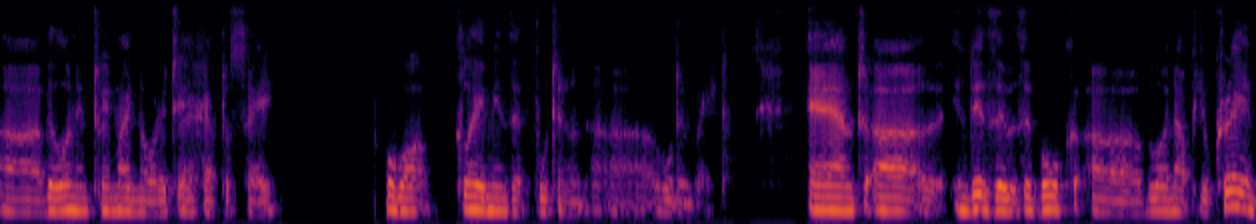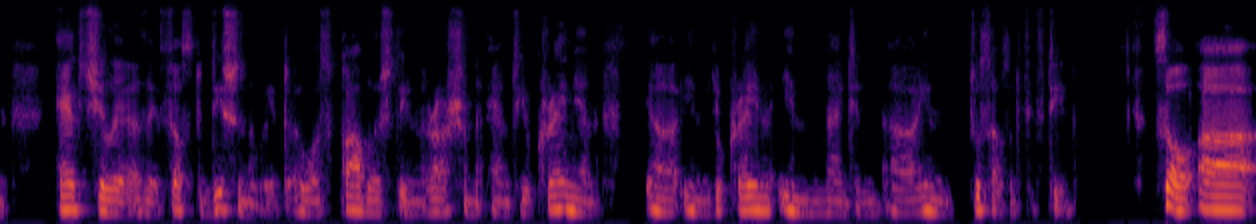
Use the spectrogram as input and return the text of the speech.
uh, belonging to a minority, I have to say, who were claiming that Putin uh, would invade. And uh, indeed, the, the book uh, Blowing Up Ukraine, actually, the first edition of it was published in Russian and Ukrainian uh, in Ukraine in 19 uh, in 2015. So uh,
